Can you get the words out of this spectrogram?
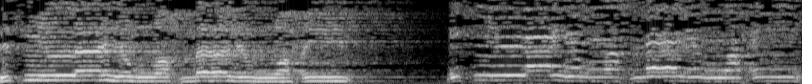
بسم الله الرحمن الرحيم. بسم الله الرحمن الرحيم.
